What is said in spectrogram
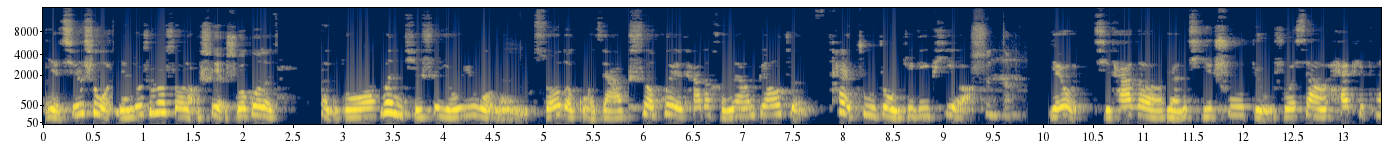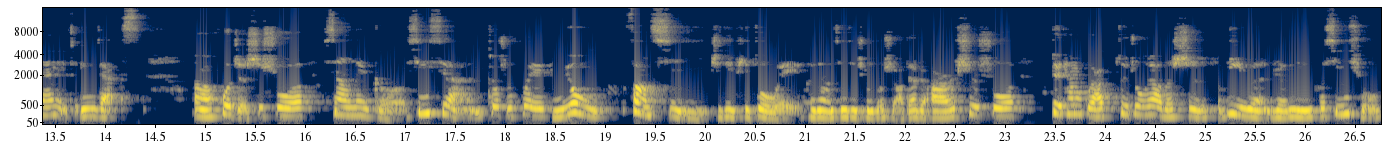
也其实是我研究生的时候老师也说过的，很多问题是由于我们所有的国家社会它的衡量标准太注重 GDP 了。是的，也有其他的人提出，比如说像 Happy Planet Index，啊、或者是说像那个新西兰，就是会不用放弃以 GDP 作为衡量经济成果首要标准，而是说对他们国家最重要的是利润、人民和星球。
